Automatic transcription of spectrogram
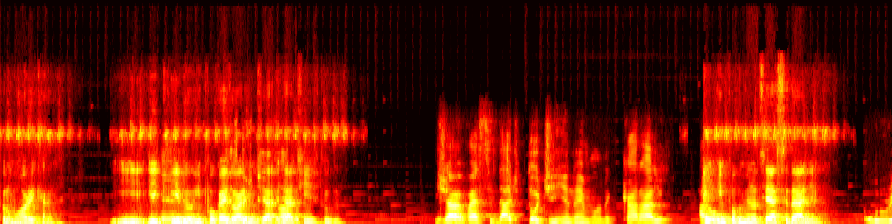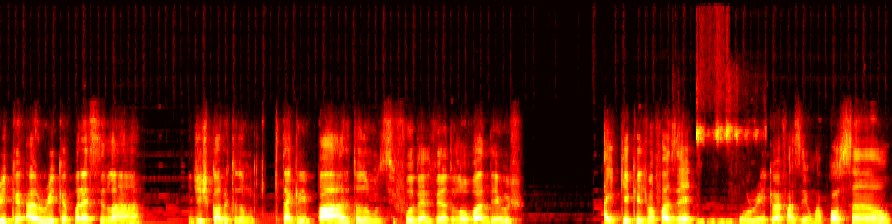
pelo Mori, cara. E, e é incrível, em poucas horas a gente já, já atinge tudo. Já vai a cidade todinha, né, mano? Caralho. Aí Em, em o, poucos minutos é a cidade. O Rick, a Rick aparece lá e descobre todo mundo que tá gripado, todo mundo se fudendo, virando louvo a Deus. Aí o que, que eles vão fazer? O Rick vai fazer uma poção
